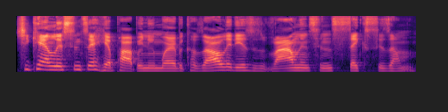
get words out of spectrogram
she can't listen to hip hop anymore because all it is is violence and sexism.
